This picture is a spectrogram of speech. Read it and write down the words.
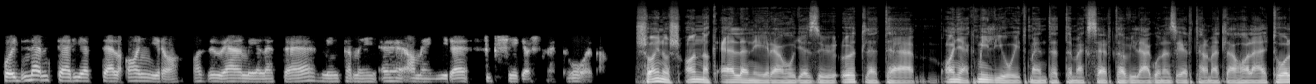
hogy nem terjedt el annyira az ő elmélete, mint amennyire szükséges lett volna. Sajnos annak ellenére, hogy az ő ötlete anyák millióit mentette meg szerte a világon az értelmetlen haláltól,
